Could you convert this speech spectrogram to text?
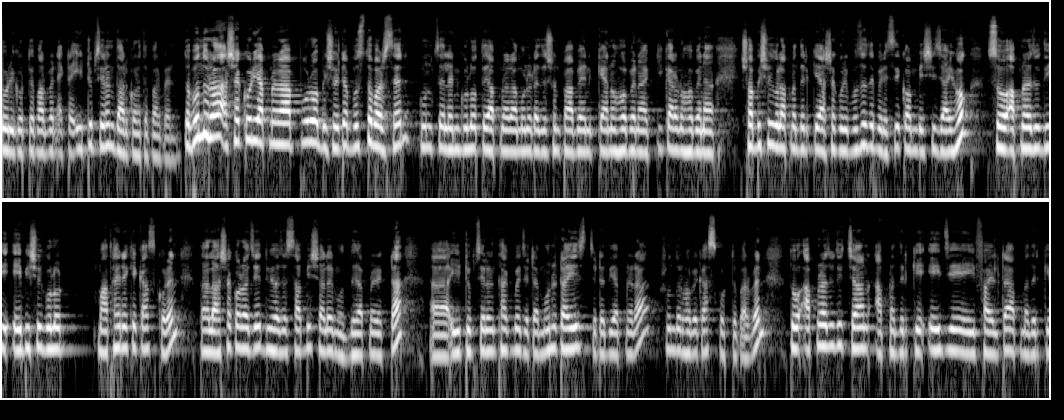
তৈরি করতে পারবেন, একটা ইউটিউব চ্যানেল দাঁড় করাতে পারবেন। তো বন্ধুরা, আশা করি আপনারা পুরো বিষয়টা বুঝতে পারছেন। কোন চ্যানেলগুলোতে আপনারা মনিটাইজেশন পাবেন, কেন হবে না, কি কারণে হবে না, সব বিষয়গুলো আপনাদেরকে আশা করি বোঝাতে পেরেছি, কম বেশি যাই হোক। সো আপনারা যদি এই বিষয়গুলো মাথায় রেখে কাজ করেন, তাহলে আশা করা যায় দুই হাজার ছাব্বিশ সালের মধ্যে আপনার একটা ইউটিউব চ্যানেল থাকবে যেটা মনিটাইজ যেটা দিয়ে আপনারা সুন্দরভাবে কাজ করতে পারবেন। তো আপনারা যদি চান, আপনাদেরকে এই যে এই ফাইলটা আপনাদেরকে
